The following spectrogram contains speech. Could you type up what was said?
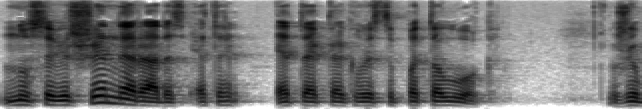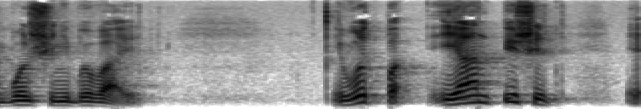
Но совершенная радость это, – это, как говорится, потолок. Уже больше не бывает. И вот Иоанн пишет э,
